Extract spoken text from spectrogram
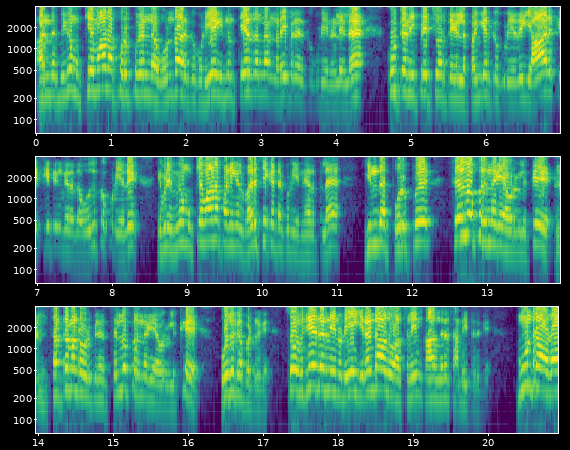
அந்த மிக முக்கியமான பொறுப்புகள்ல ஒன்றா இருக்கக்கூடிய இன்னும் தேர்தல்லாம் நடைபெற இருக்கக்கூடிய நிலையில கூட்டணி பேச்சுவார்த்தைகளில் பங்கேற்கக்கூடியது யாருக்கு சீட்டுங்கிறத ஒதுக்கக்கூடியது இப்படி மிக முக்கியமான பணிகள் வரிசை கட்டக்கூடிய நேரத்துல இந்த பொறுப்பு செல்வ பெருந்தகை அவர்களுக்கு சட்டமன்ற உறுப்பினர் செல்வ பெருந்தகை அவர்களுக்கு ஒதுக்கப்பட்டிருக்கு. சோ விஜயதரணியினுடைய இரண்டாவது வாசலையும் காங்கிரஸ் அடைத்திருக்கு. மூன்றாவதா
